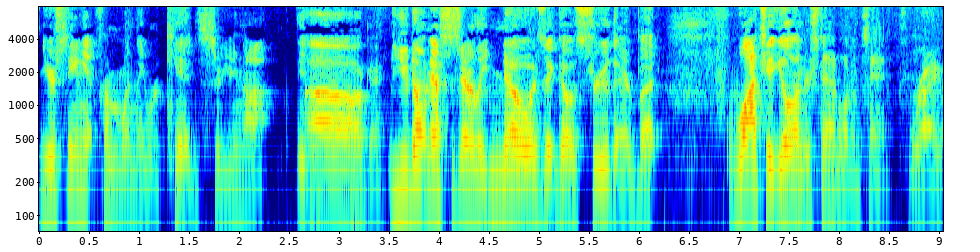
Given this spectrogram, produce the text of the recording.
you're seeing it from when they were kids, so you're not. It, Oh, okay. you don't necessarily know as it goes through there, but watch it, you'll understand what I'm saying. Right.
